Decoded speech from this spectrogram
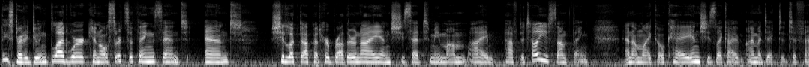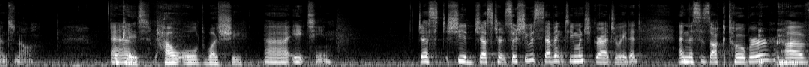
they started doing blood work and all sorts of things, and and she looked up at her brother and I, and she said to me, "Mom, I have to tell you something," and I'm like, "Okay," and she's like, "I'm, I'm addicted to fentanyl." Okay. How old was she? uh, 18. Just she had just heard. So she was 17 when she graduated, and this is October of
